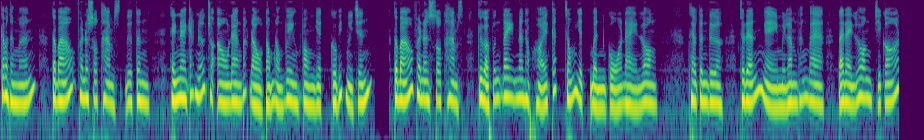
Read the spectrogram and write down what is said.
Các bạn thân mến, tờ báo Financial Times đưa tin hiện nay các nước châu Âu đang bắt đầu tổng động viên phòng dịch COVID-19. Tờ báo Financial Times kêu gọi phương Tây nên học hỏi cách chống dịch bệnh của Đài Loan. Theo tin đưa, cho đến ngày 15 tháng 3, tại Đài Loan chỉ có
